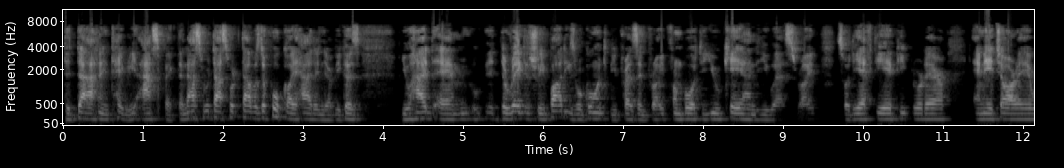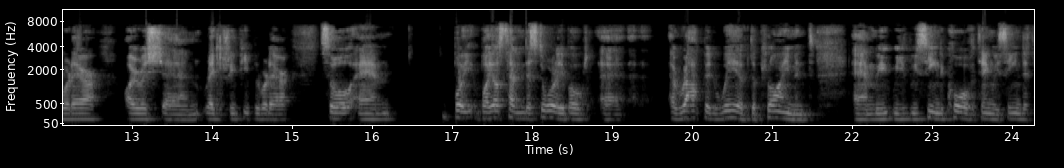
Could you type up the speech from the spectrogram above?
the data integrity aspect, and that's what that's what that was the hook I had in there because you had um, the regulatory bodies were going to be present, right, from both the UK and the US, right. So the FDA people were there, MHRA were there, Irish um, regulatory people were there. So um, by by us telling the story about uh, a rapid way of deployment, and um, we, we we've seen the COVID thing, we've seen that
